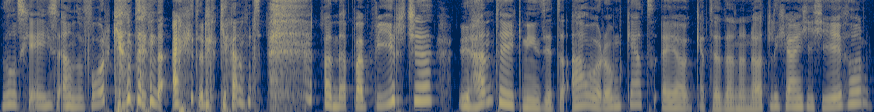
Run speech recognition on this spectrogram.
wil jij eens aan de voorkant en de achterkant van dat papiertje je handtekening zetten? Ah, waarom, Kat? En ja, ik had er dan een uitleg aan gegeven.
